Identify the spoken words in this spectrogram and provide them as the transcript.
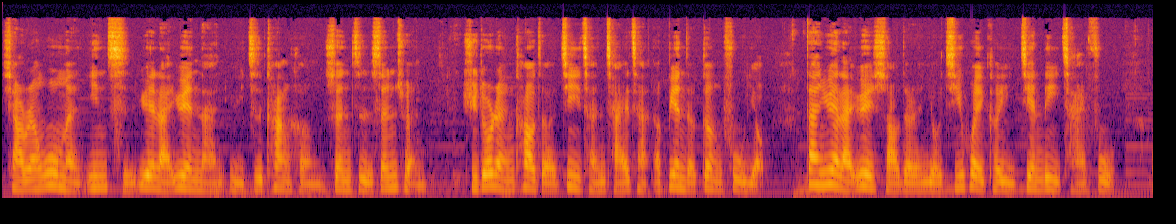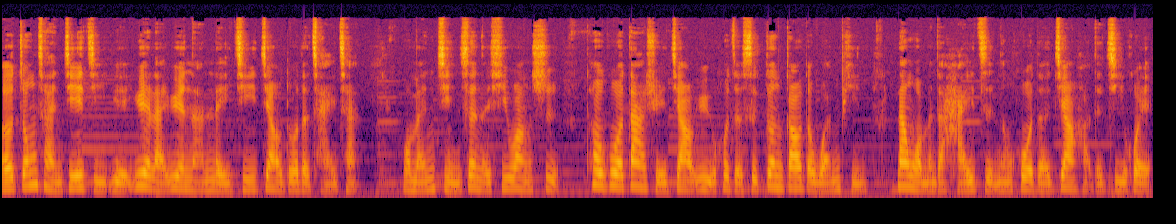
小人物们因此越来越难与之抗衡，甚至生存。许多人靠着继承财产而变得更富有，但越来越少的人有机会可以建立财富，而中产阶级也越来越难累积较多的财产。我们谨慎的希望是，透过大学教育或者是更高的文凭，让我们的孩子能获得较好的机会。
